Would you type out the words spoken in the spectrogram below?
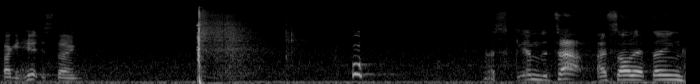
If I can hit this thing. Whew. I skimmed the top. I saw that thing.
